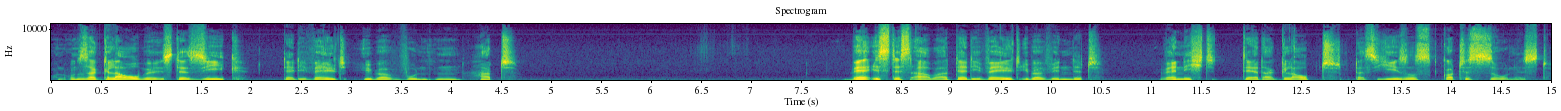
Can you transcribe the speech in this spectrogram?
Und unser Glaube ist der Sieg, der die Welt überwunden hat. Wer ist es aber, der die Welt überwindet, wenn nicht der da glaubt, dass Jesus Gottes Sohn ist?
